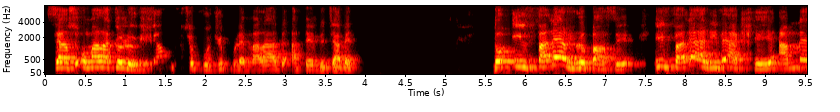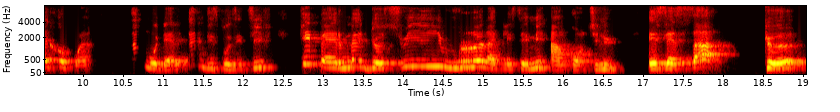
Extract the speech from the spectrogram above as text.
c'est à ce moment-là que le gramme se produit pour les malades atteints de diabète. Donc, il fallait repenser, il fallait arriver à créer, à mettre au point un modèle, un dispositif qui permet de suivre la glycémie en continu. Et c'est ça que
